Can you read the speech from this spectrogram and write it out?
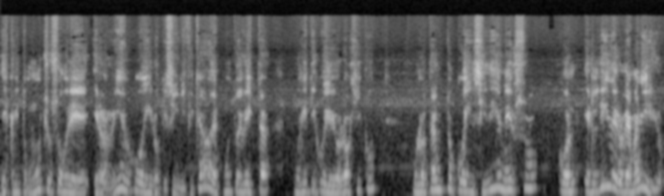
He escrito mucho sobre el riesgo y lo que significaba desde el punto de vista político ideológico. Por lo tanto, coincidí en eso con el líder de Amarillos.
